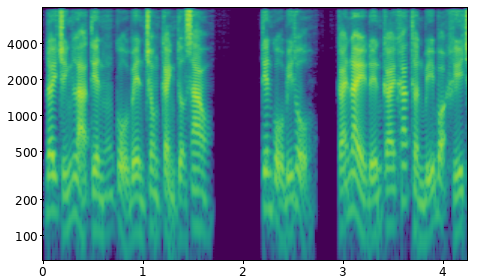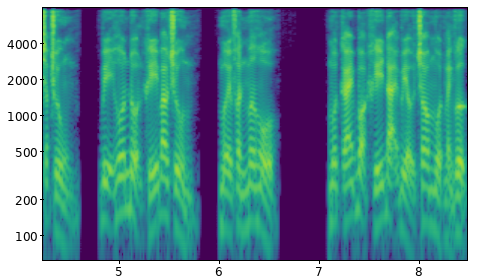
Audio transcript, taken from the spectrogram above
đây chính là tiên cổ bên trong cảnh tượng sao? Tiên cổ bí thổ, cái này đến cái khác thần bí bọt khí chập trùng, bị hỗn độn khí bao trùm, mười phần mơ hồ. Một cái bọt khí đại biểu cho một mảnh vực,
